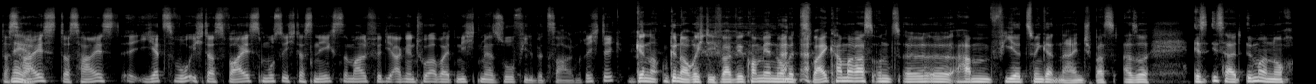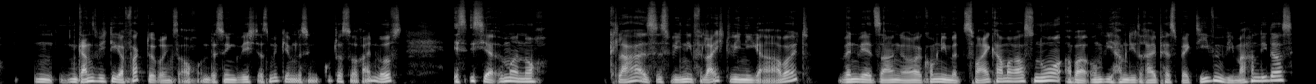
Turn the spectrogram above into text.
Das naja. heißt, das heißt, jetzt wo ich das weiß, muss ich das nächste Mal für die Agenturarbeit nicht mehr so viel bezahlen, richtig? Genau, genau, richtig, weil wir kommen ja nur mit zwei Kameras und äh, haben vier Zwinker. Nein, Spaß. Also es ist halt immer noch ein, ein, ganz wichtiger Faktor übrigens auch und deswegen will ich das mitgeben, deswegen gut, dass du reinwirfst. Es ist ja immer noch klar, es ist wenig, vielleicht weniger Arbeit, wenn wir jetzt sagen, ja, da kommen die mit zwei Kameras nur, aber irgendwie haben die drei Perspektiven, wie machen die das?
